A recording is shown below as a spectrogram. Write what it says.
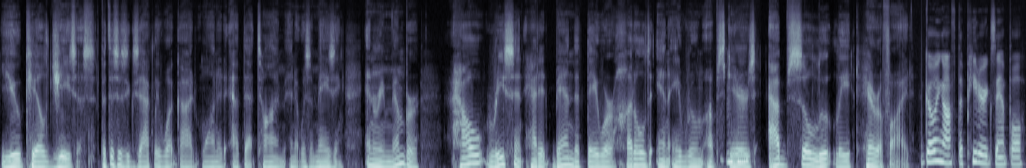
you killed Jesus. But this is exactly what God wanted at that time, and it was amazing. And remember, how recent had it been that they were huddled in a room upstairs, mm-hmm. absolutely terrified? going off the Peter example,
